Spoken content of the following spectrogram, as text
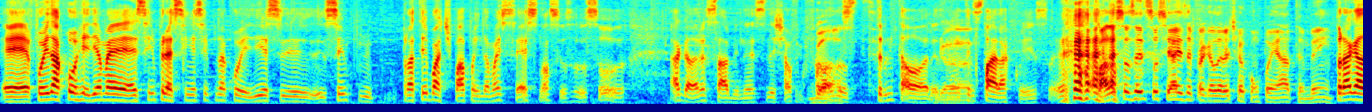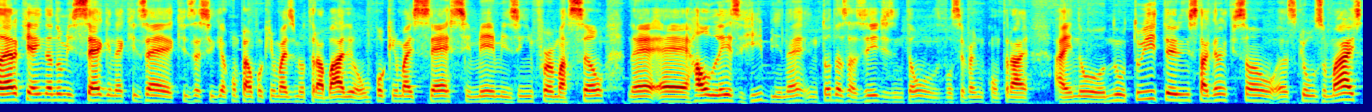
é, foi na correria, mas é sempre assim, é sempre na correria, sempre para ter bate-papo ainda mais sério. Nossa, eu, eu sou a galera sabe, né? Se deixar eu fico falando Gosto. 30 horas, Gosto. né? Eu tenho que parar com isso. Fala suas redes sociais aí pra galera te acompanhar também. Pra galera que ainda não me segue, né? Quiser, quiser seguir, acompanhar um pouquinho mais do meu trabalho, um pouquinho mais CS, memes e informação, né? É Raules Rib, né? Em todas as redes, então você vai me encontrar aí no, no Twitter, Instagram, que são as que eu uso mais.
